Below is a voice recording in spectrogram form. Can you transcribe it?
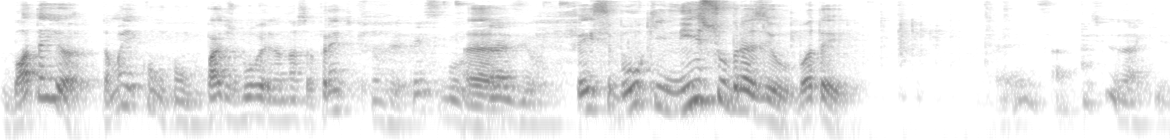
Bota aí, ó. Tamo aí com, com o pai dos burros aí na nossa frente. Deixa eu ver. Facebook, É. Brasil. Facebook Início Brasil. Bota aí. Sabe pesquisar aqui.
